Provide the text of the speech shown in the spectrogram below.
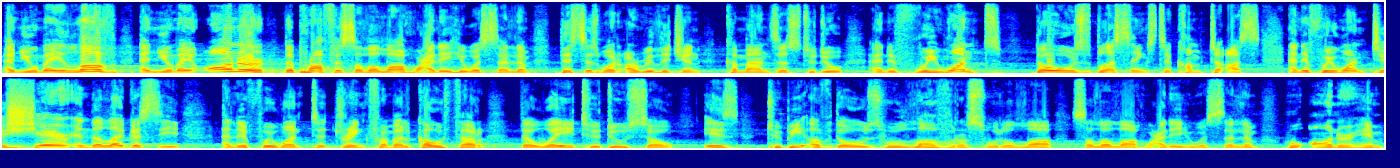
and you may love and you may honor the Prophet sallallahu alaihi wasallam. This is what our religion commands us to do. And if we want those blessings to come to us. And if we want to share in the legacy, and if we want to drink from Al Kawthar, the way to do so is to be of those who love Rasulullah sallallahu alaihi wasallam, who honor him,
